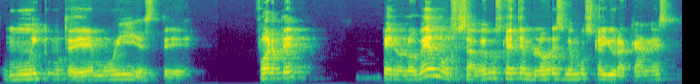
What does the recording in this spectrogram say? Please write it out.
muy, ¿cómo te diré? Muy este, fuerte, pero lo vemos, o sea, vemos que hay temblores, vemos que hay huracanes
